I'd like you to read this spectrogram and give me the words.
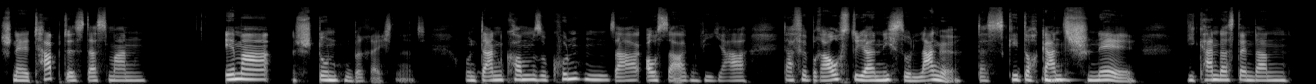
schnell tappt, ist, dass man immer Stunden berechnet. Und dann kommen so Kundenaussagen wie, ja, dafür brauchst du ja nicht so lange. Das geht doch ganz mhm. schnell. Wie kann das denn dann,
